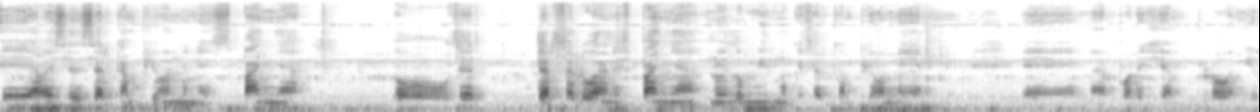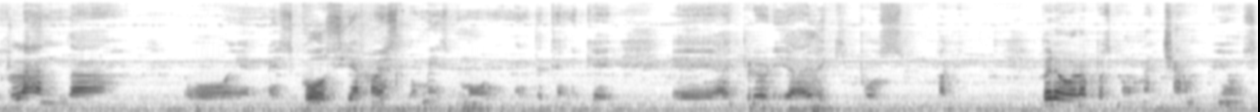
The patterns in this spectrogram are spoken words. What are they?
eh, a veces ser campeón en España o ser tercer lugar en España no es lo mismo que ser campeón en, por ejemplo, en Irlanda o en Escocia, no es lo mismo, obviamente tiene que, eh, hay prioridades de equipos, pero ahora pues con una Champions,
